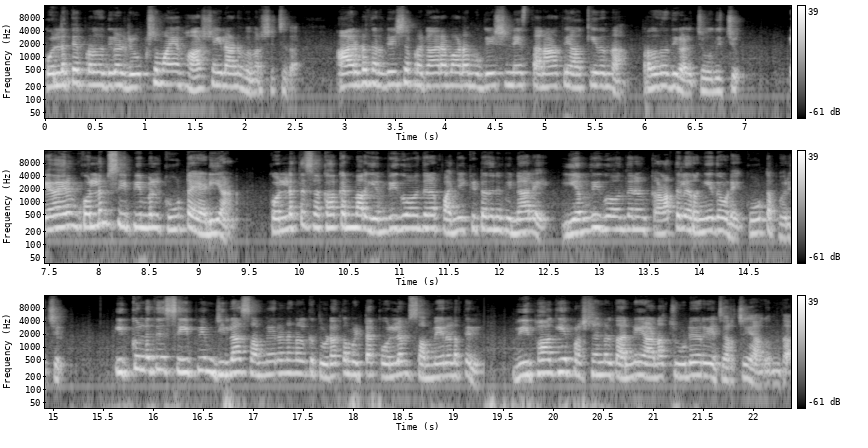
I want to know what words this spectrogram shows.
കൊല്ലത്തെ പ്രതിനിധികൾ രൂക്ഷമായ ഭാഷയിലാണ് വിമർശിച്ചത്. ആരുടെ നിർദ്ദേശപ്രകാരമാണ് മുകേഷിനെ സ്ഥാനാർത്ഥിയാക്കിയതെന്ന് പ്രതിനിധികൾ ചോദിച്ചു. ഏതായാലും കൊല്ലം സി പി എമ്മിൽ കൂട്ടയടിയാണ്. കൊല്ലത്തെ സഖാക്കന്മാർ എം വി ഗോവിന്ദനെ പഞ്ഞിക്കിട്ടതിന് പിന്നാലെ എം വി ഗോവിന്ദനും കളത്തിലിറങ്ങിയതോടെ കൂട്ടപ്പൊരിച്ചിൽ. ഇക്കൊല്ലത്തെ സി പി എം ജില്ലാ സമ്മേളനങ്ങൾക്ക് തുടക്കമിട്ട കൊല്ലം സമ്മേളനത്തിൽ വിഭാഗീയ പ്രശ്നങ്ങൾ തന്നെയാണ് ചൂടേറിയ ചർച്ചയാകുന്നത്.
